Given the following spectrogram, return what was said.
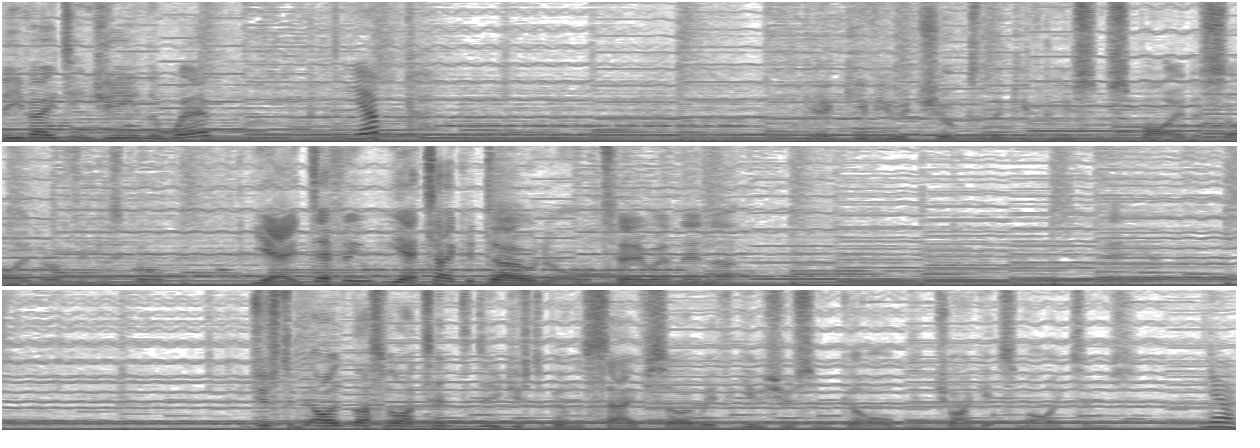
Leave 18G in the web. Yep. Gonna give you you some spider cider, I think it's called. Yeah, definitely. Yeah, take a donut or two, and then. Uh, you. Just to be, I, that's what I tend to do, just to be on the safe side. If it gives you some gold, and try and get some items. Yeah.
